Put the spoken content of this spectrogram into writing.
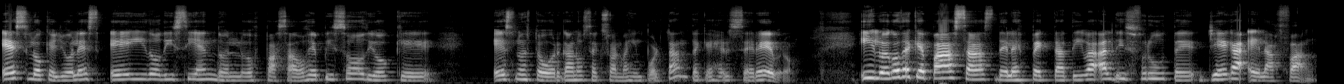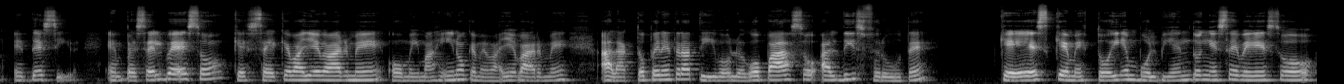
Es lo que yo les he ido diciendo en los pasados episodios que es nuestro órgano sexual más importante, que es el cerebro. Y luego de que pasas de la expectativa al disfrute, llega el afán, es decir, empecé el beso que sé que va a llevarme o me imagino que me va a llevarme al acto penetrativo, luego paso al disfrute que es que me estoy envolviendo en ese beso,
